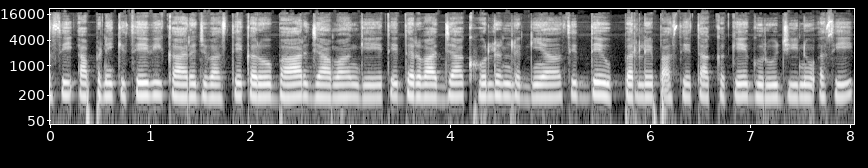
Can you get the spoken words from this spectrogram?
ਅਸੀਂ ਆਪਣੇ ਕਿਸੇ ਵੀ ਕਾਰਜ ਵਾਸਤੇ ਕਰੋ ਬਾਹਰ ਜਾਵਾਂਗੇ ਤੇ ਦਰਵਾਜ਼ਾ ਖੋਲਣ ਲੱਗਿਆਂ ਸਿੱਧੇ ਉੱਪਰਲੇ ਪਾਸੇ ਤੱਕ ਕੇ ਗੁਰੂ ਜੀ ਨੂੰ ਅਸੀਂ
